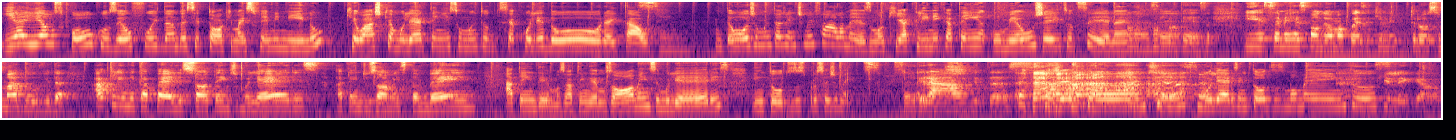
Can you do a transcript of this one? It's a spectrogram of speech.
E aí, aos poucos, eu fui dando esse toque mais feminino, que eu acho que a mulher tem isso muito de ser acolhedora e tal. Sim. Então hoje muita gente me fala mesmo que a clínica tem o meu jeito de ser, né? Com certeza. E você me respondeu uma coisa que me trouxe uma dúvida. A clínica pele só atende mulheres? Atende os homens também? Atendemos, atendemos homens e mulheres em todos os procedimentos. Excelente. Grávidas, gestantes, mulheres em todos os momentos. Que legal.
